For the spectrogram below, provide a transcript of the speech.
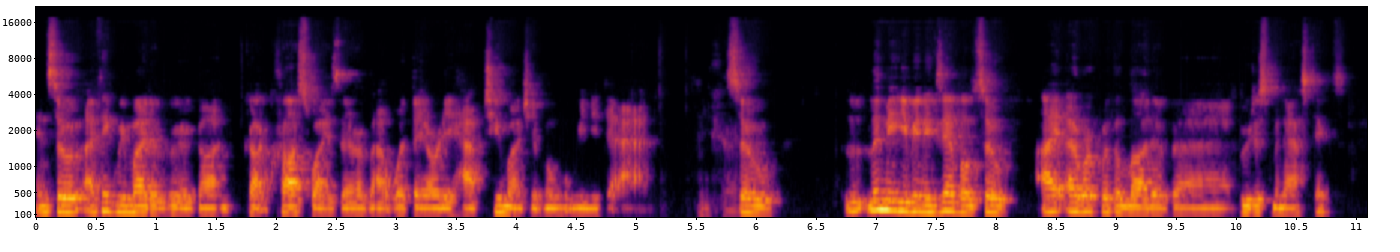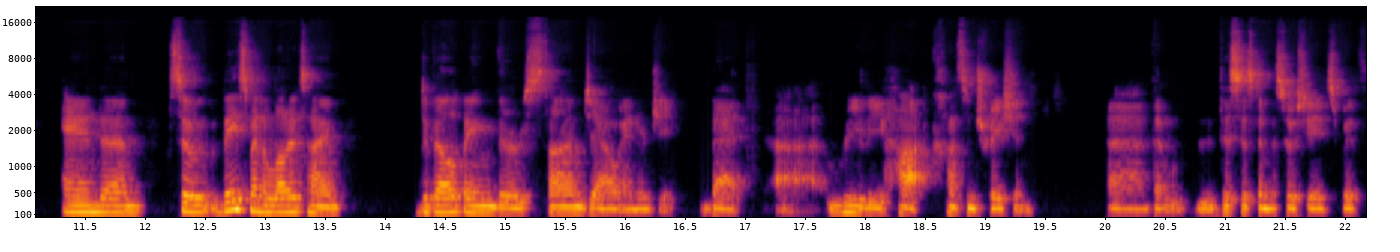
And so i think we might have got got crosswise there about what they already have too much of and what we need to add. Okay. so let me give you an example. So i, I work with a lot of uh, buddhist monastics. And um, so they spend a lot of time developing their sanjiao energy that uh, really hot concentration uh, that the system associates with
